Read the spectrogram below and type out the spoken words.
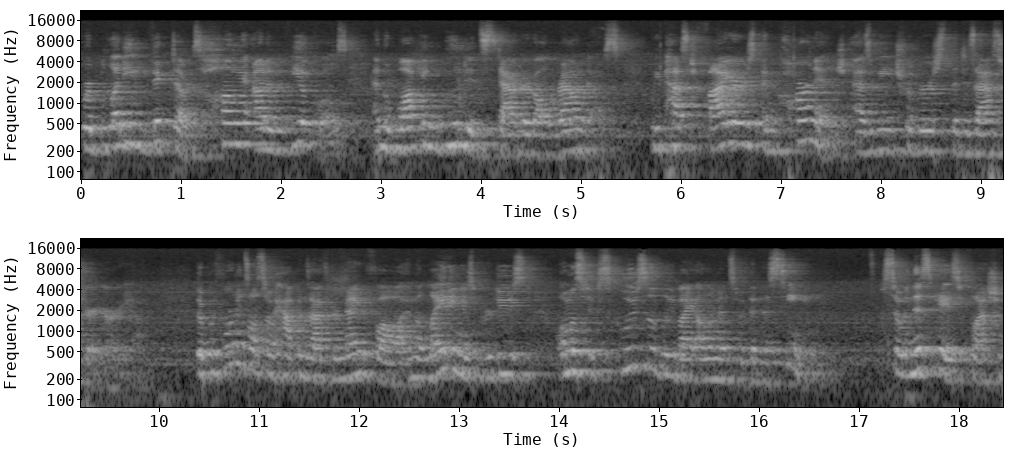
where bloody victims hung out of the vehicles and the walking wounded staggered all around us. We passed fires and carnage as we traversed the disaster area. The performance also happens after nightfall and the lighting is produced almost exclusively by elements within the scene. So in this case, flashing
